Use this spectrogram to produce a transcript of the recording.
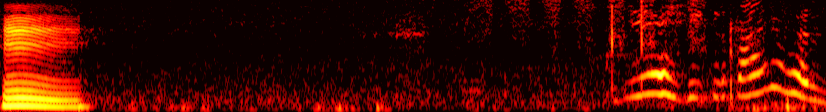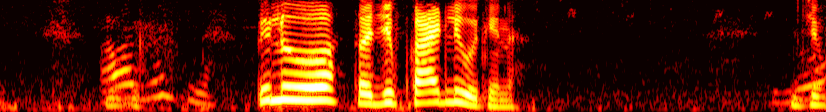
हम्म. पिलू तर जीप काढली होती ना? जीप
